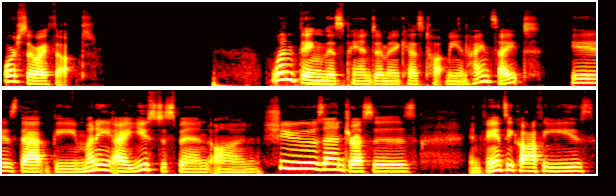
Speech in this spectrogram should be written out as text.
or so I thought. One thing this pandemic has taught me in hindsight is that the money I used to spend on shoes and dresses and fancy coffees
